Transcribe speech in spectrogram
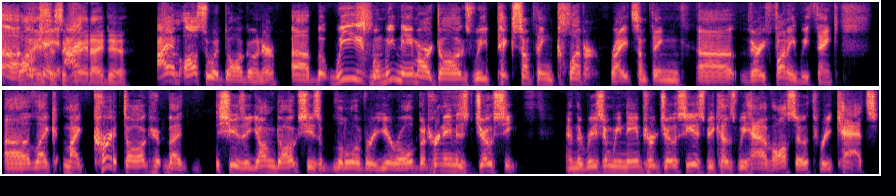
Uh, why okay, is this a great I, idea? I am also a dog owner, uh, but we when we name our dogs, we pick something clever, right? Something uh, very funny. We think. Uh, like my current dog, but she is a young dog. She's a little over a year old, but her name is Josie. And the reason we named her Josie is because we have also three cats.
